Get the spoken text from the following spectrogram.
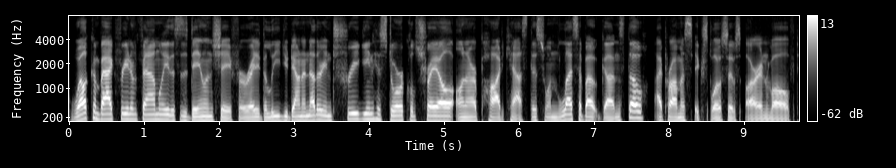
Welcome back, Freedom Family. This is Dalen Schaefer, ready to lead you down another intriguing historical trail on our podcast. This one less about guns, though I promise explosives are involved.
